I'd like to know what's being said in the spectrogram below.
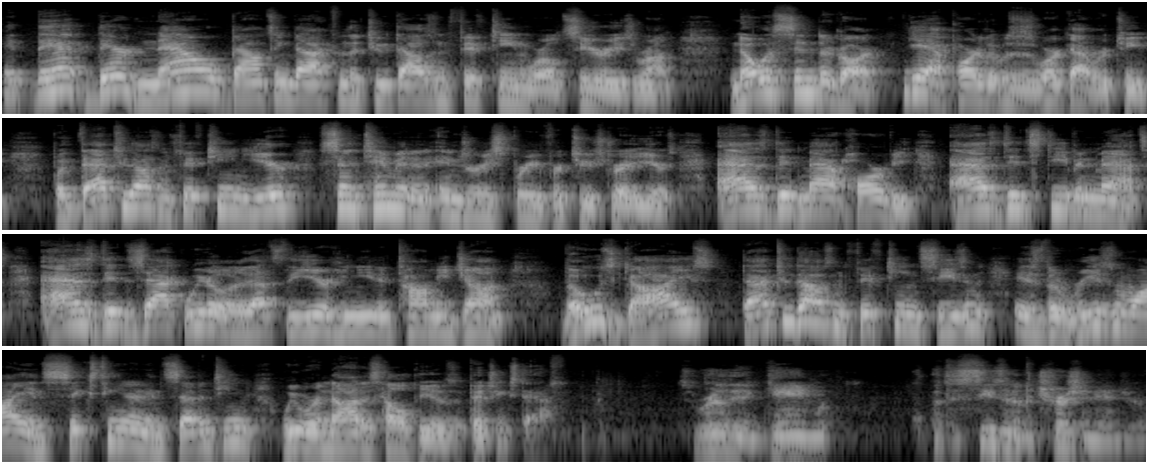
It, they have, they're now bouncing back from the 2015 World Series run. Noah Syndergaard, yeah, part of it was his workout routine, but that 2015 year sent him in an injury spree for two straight years. As did Matt Harvey, as did Steven Matz, as did Zack Wheeler. That's the year he needed Tommy John. Those guys, that 2015 season is the reason why in 16 and in 17 we were not as healthy as a pitching staff. It's really a game, it's a season of attrition, Andrew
